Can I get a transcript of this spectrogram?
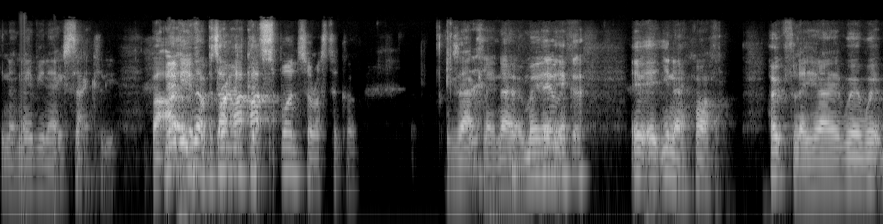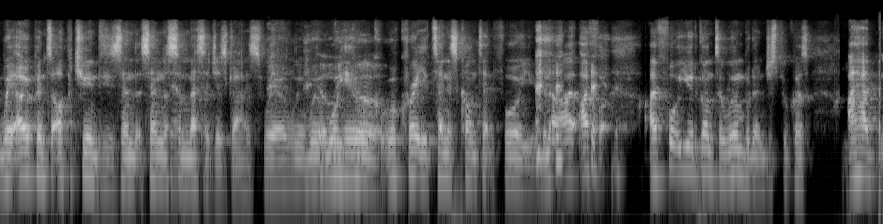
You know, maybe next. Exactly. Year. But maybe I, if no, a brand I, could sponsor us to go. Exactly. No, maybe if, if, you know, well, hopefully, you know, we're, we're, we're open to opportunities. Send send us yeah. some messages, guys. We're we, we're, we're here. We'll, we'll, create your tennis content for you. But no, I, I, thought, I thought you had gone to Wimbledon just because I had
